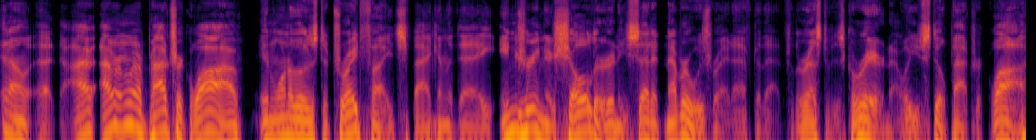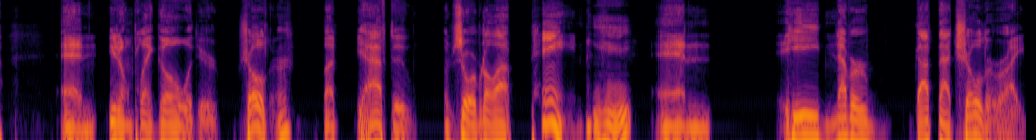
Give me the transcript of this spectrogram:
you know, uh, I, I remember Patrick Roy in one of those Detroit fights back in the day, injuring his shoulder, and he said it never was right after that for the rest of his career. Now he's still Patrick Roy, and you don't play goal with your shoulder, but you have to absorb a lot of pain, hmm and he never got that shoulder right,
